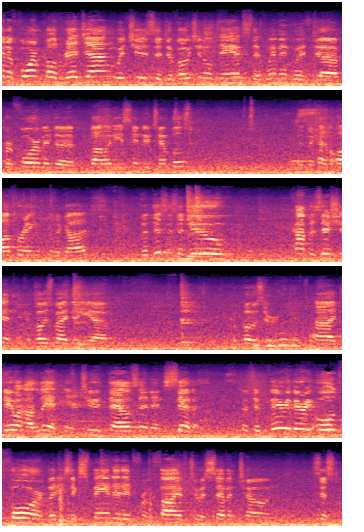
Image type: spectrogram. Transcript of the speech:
In a form called Rejang, which is a devotional dance that women would uh, perform in the Balinese Hindu temples as a kind of offering for the gods. But this is a new composition composed by the uh, composer, uh, Dewa Alit, in 2007. So it's a very, very old form, but he's expanded it from five to a seven-tone system.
